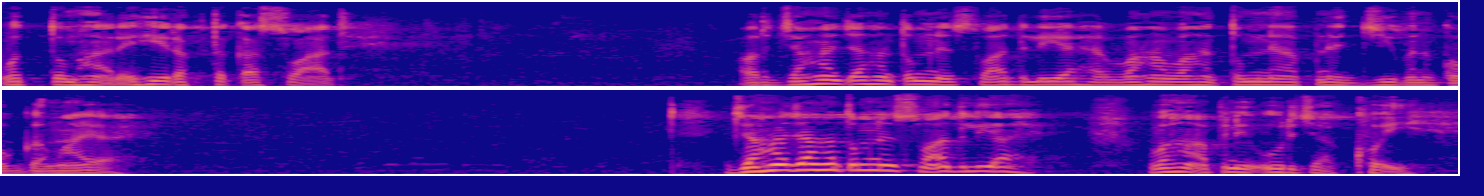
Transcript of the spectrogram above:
वो तुम्हारे ही रक्त का स्वाद है। और जहाँ जहाँ तुमने स्वाद लिया है वहाँ वहाँ तुमने अपने जीवन को गमाया है। जहाँ जहाँ तुमने स्वाद लिया है, वहाँ अपनी ऊर्जा खोई है।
